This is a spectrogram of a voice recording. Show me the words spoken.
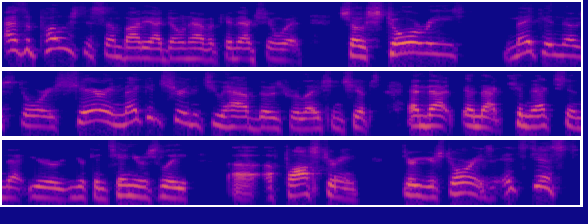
as opposed to somebody I don't have a connection with. So stories, making those stories, sharing, making sure that you have those relationships and that and that connection that you're you're continuously uh, fostering through your stories. It's just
